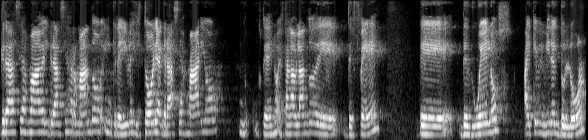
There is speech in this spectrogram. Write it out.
Gracias, Mabel. Gracias, Armando. Increíbles historias. Gracias, Mario. Ustedes nos están hablando de, fe, de, de duelos. Hay que vivir el dolor,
